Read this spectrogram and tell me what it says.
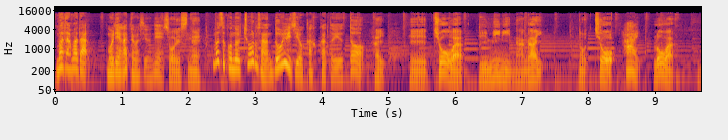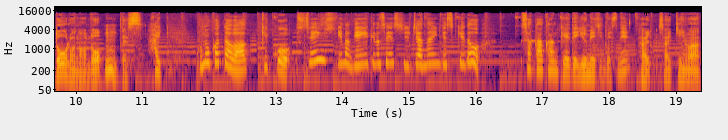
まだまだ盛り上がってますよね。そうですね。まずこの長路さんどういう字を書くかというとはい、えー、蝶は弓に長いの蝶はい。路は道路の路うん。です、はい。この方は結構選手今現役の選手じゃないんですけどサッカー関係で有名人ですね。はい。最近は、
